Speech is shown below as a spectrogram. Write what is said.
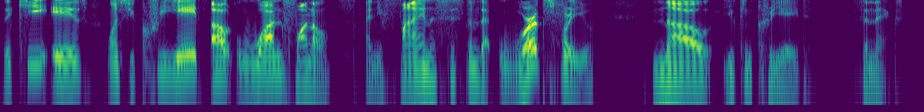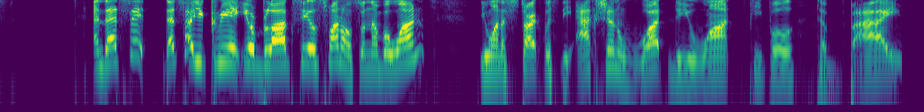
The key is once you create out one funnel and you find a system that works for you, now you can create the next. And that's it. That's how you create your blog sales funnel. So, number one, you want to start with the action. What do you want people to buy?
